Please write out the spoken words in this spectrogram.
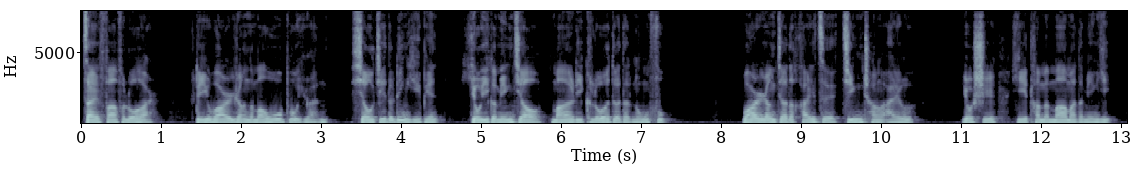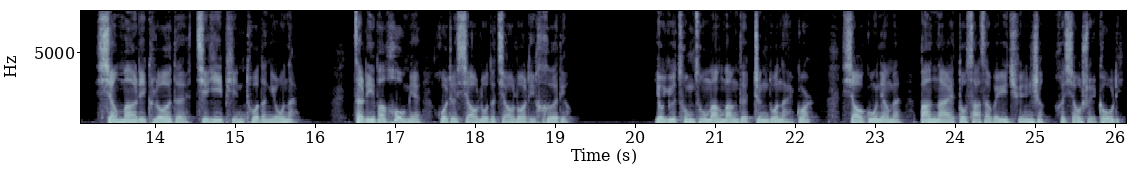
在法弗罗尔，离瓦尔让的茅屋不远，小街的另一边有一个名叫马里克罗德的农妇。瓦尔让家的孩子经常挨饿，有时以他们妈妈的名义向马里克罗德借一品托的牛奶，在篱笆后面或者小路的角落里喝掉。由于匆匆忙忙地争夺奶罐，小姑娘们把奶都洒在围裙上和小水沟里。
